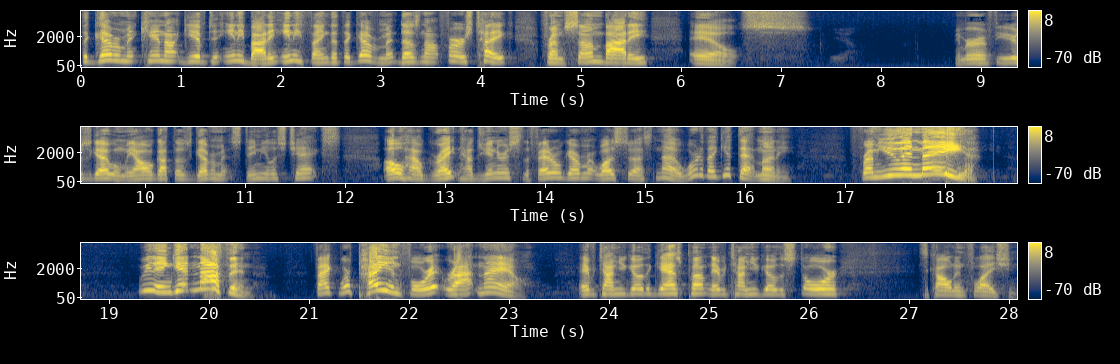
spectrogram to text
The government cannot give to anybody anything that the government does not first take from somebody else. Remember a few years ago when we all got those government stimulus checks? Oh, how great and how generous the federal government was to us. No, where do they get that money? From you and me. We didn't get nothing. In fact, we're paying for it right now. Every time you go to the gas pump and every time you go to the store, it's called inflation.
